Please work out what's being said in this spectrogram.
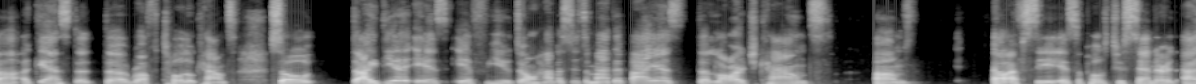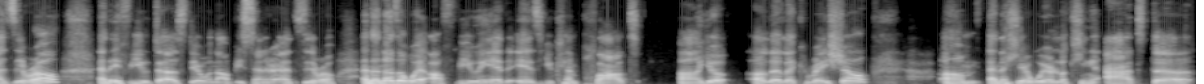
uh, against the, the rough total counts. So the idea is if you don't have a systematic bias, the large counts um, LFC is supposed to center at zero. And if you does, there will not be centered at zero. And another way of viewing it is you can plot uh, your allelic ratio. Um, and here we're looking at the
